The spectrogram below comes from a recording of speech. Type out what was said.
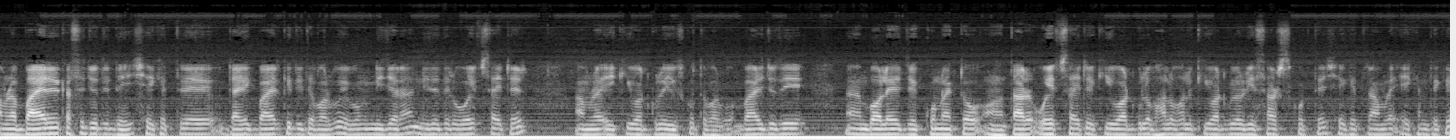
আমরা বায়ারের কাছে যদি দেই সেই ক্ষেত্রে ডাইরেক্ট বায়ারকে দিতে পারব এবং নিজেরা নিজেদের ওয়েবসাইটের আমরা এই কিওয়ার্ডগুলো ইউজ করতে পারব। বায়ার যদি বলে যে কোনো একটা তার ওয়েবসাইটের কিওয়ার্ডগুলো ভালো ভালো কিওয়ার্ডগুলো রিসার্চ করতে, সেক্ষেত্রে আমরা এখান থেকে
